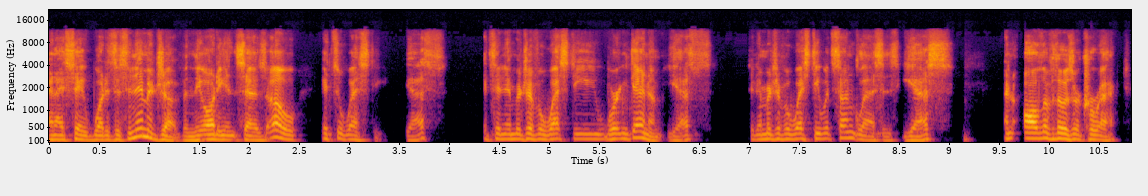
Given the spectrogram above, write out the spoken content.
and I say, "What is this an image of?" And the audience says, "Oh, it's a Westie." Yes, it's an image of a Westie wearing denim. Yes, it's an image of a Westie with sunglasses. Yes, and all of those are correct.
